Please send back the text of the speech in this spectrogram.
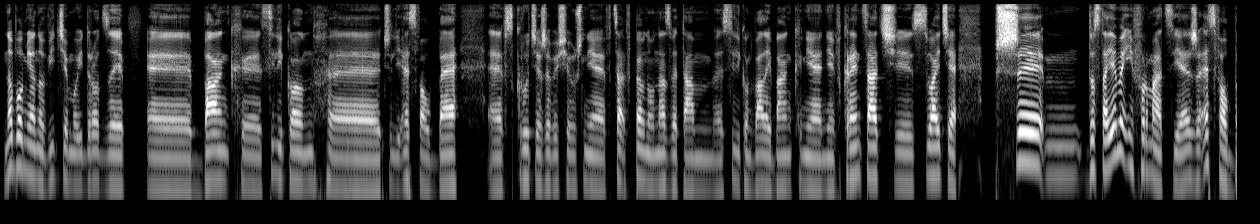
no bo mianowicie, moi drodzy, bank Silicon E, czyli SVB, e, w skrócie, żeby się już nie w, w pełną nazwę tam Silicon Valley Bank nie, nie wkręcać. E, słuchajcie, przy, mm, dostajemy informację, że SVB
